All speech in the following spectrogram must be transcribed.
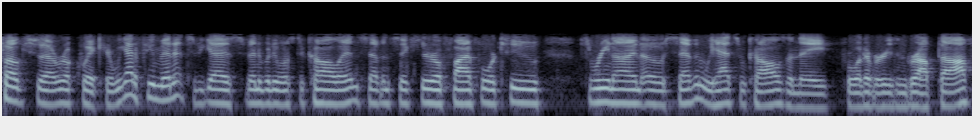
folks, uh, real quick here, we got a few minutes. If you guys, if anybody wants to call in, seven six zero five four two three nine zero seven. We had some calls and they for whatever reason dropped off.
